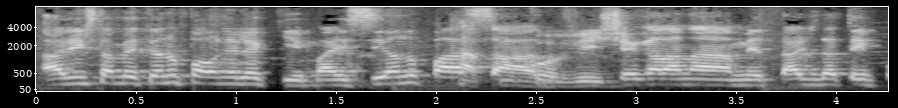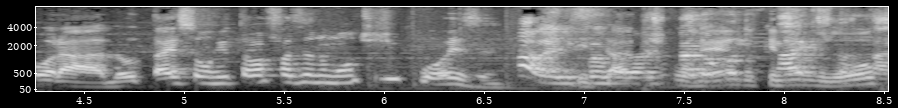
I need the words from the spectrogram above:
a gente tá metendo pau nele aqui, mas se ano passado, Covid. chega lá na metade da temporada, o Tyson Hill tava fazendo um monte de coisa. Não, ele E foi tá correndo que nem louco.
